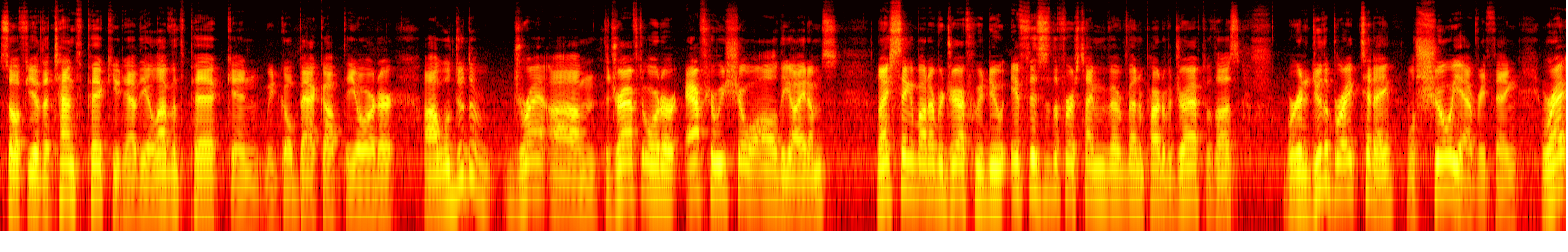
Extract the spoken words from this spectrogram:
So if you're the 10th pick, you'd have the 11th pick, and we'd go back up the order. Uh, we'll do the, dra- um, the draft order after we show all the items. Nice thing about every draft we do, if this is the first time you've ever been a part of a draft with us, we're going to do the break today. We'll show you everything. We're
